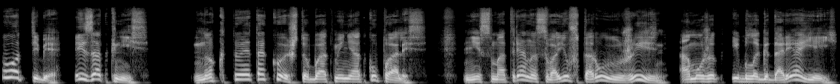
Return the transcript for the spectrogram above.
вот тебе и заткнись. Но кто я такой, чтобы от меня откупались? Несмотря на свою вторую жизнь, а может и благодаря ей,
